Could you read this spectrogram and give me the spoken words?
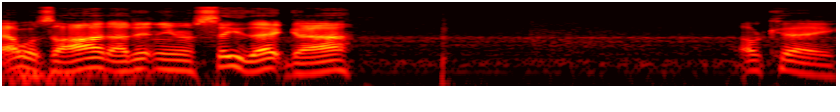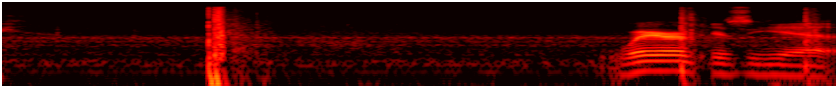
That was odd. I didn't even see that guy. Okay. Where is he at?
